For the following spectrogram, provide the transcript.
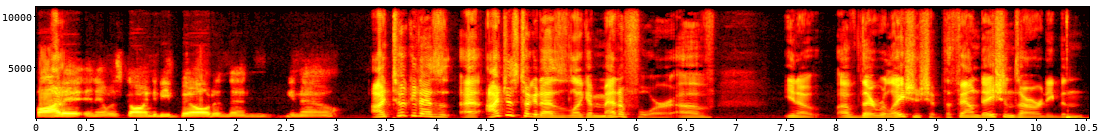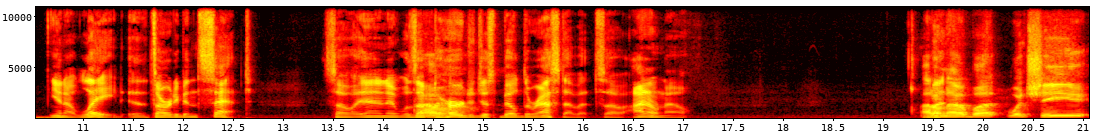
bought it and it was going to be built, and then you know I took it as I just took it as like a metaphor of you know of their relationship. The foundation's already been you know laid. It's already been set. So and it was up to Oh, her wow. to just build the rest of it. So I don't know. I don't know, but when she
